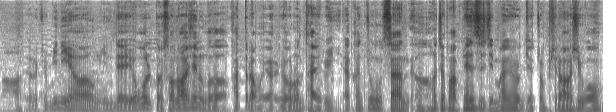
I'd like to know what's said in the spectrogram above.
어 이렇게 미니형인데 요걸 또 선호하시는 것 같더라고요. 요런 타입이 약간 중국산 어, 허접한 펜스지만 요렇게 좀 필요하시고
